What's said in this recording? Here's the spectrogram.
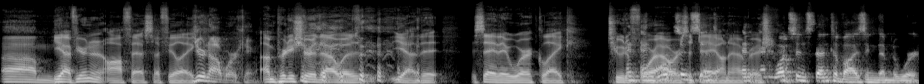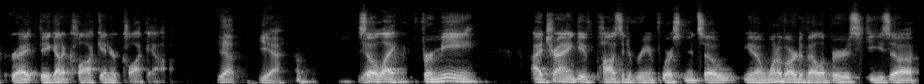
Um, yeah, if you're in an office, I feel like you're not working. I'm pretty sure that was yeah, they say they work like two to and, four and hours a day on average. And, and what's incentivizing them to work, right? They got to clock in or clock out. Yep. Yeah. So yep. like for me, I try and give positive reinforcement. So, you know, one of our developers, he's uh,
